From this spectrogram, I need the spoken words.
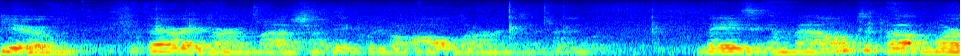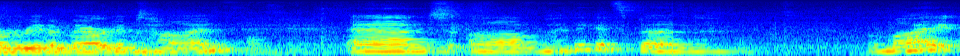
Thank you very, very much. I think we've all learned an amazing amount about Marguerita Mergentime. And um, I think it's been, my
